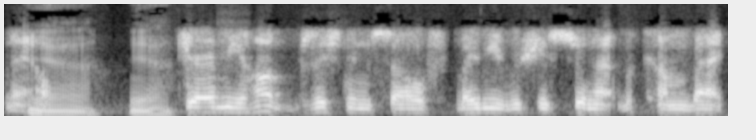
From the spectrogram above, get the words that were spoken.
now? Yeah, yeah. Jeremy Hunt positioned himself. Maybe Rishi Sunak would come back.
